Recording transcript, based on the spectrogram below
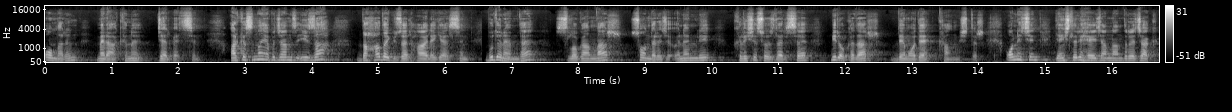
onların merakını celbetsin. Arkasından yapacağınız izah daha da güzel hale gelsin. Bu dönemde sloganlar son derece önemli, klişe sözler ise bir o kadar demode kalmıştır. Onun için gençleri heyecanlandıracak,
